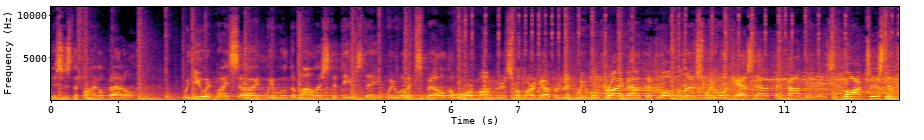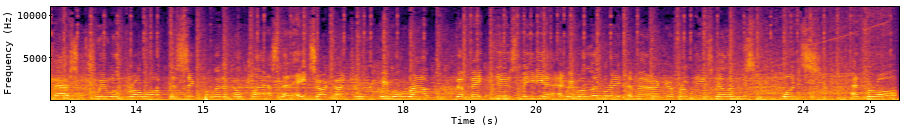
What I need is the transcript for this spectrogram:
This is the final battle. With you at my side, we will demolish the deep state. We will expel the warmongers from our government. We will drive out the globalists. We will cast out the communists, Marxists, and fascists. We will throw off the sick political class that hates our country. We will rout the fake news media, and we will liberate America from these villains once and for all.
